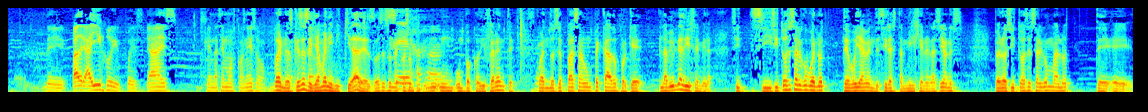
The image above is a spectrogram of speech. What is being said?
de padre a hijo y pues ya es que nacemos con eso. Bueno, es que esas se llaman iniquidades, ¿no? Esa es una Sí, cosa un, poco- un- un poco diferente. Sí. Cuando se pasa un pecado, porque la Biblia dice, mira, si, si, si tú haces algo bueno, te voy a bendecir hasta mil generaciones. Pero si tú haces algo malo, te, eh,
